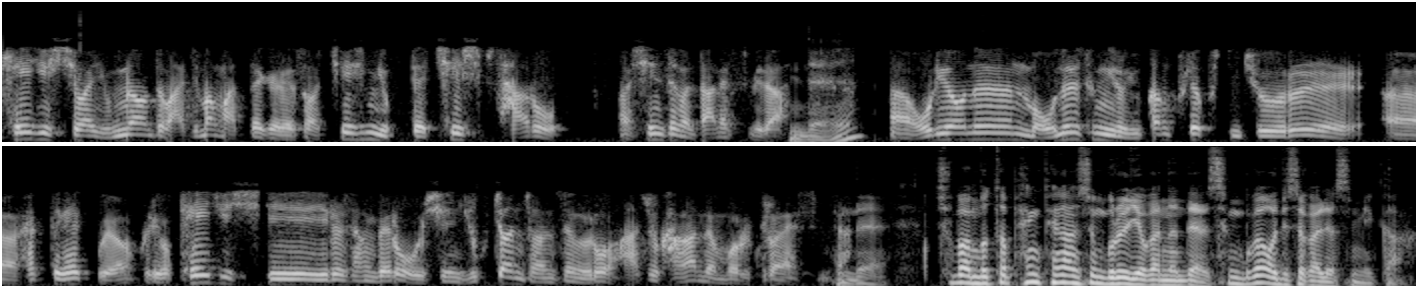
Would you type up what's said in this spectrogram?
KGC와 6라운드 마지막 맞대결에서 76대 74로 어, 신승을 따냈습니다. 네. 아, 오리온은 뭐 오늘 승리로 6강 플레이오프 진출을 어, 획득했고요. 그리고 KGC를 상대로 올 시즌 6전 전승으로 아주 강한 면모를 드러냈습니다. 네. 초반부터 팽팽한 승부를 이어갔는데 승부가 어디서 갈렸습니까?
